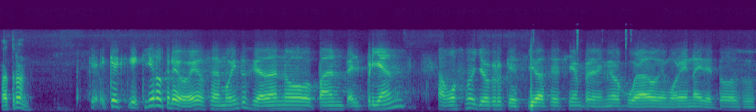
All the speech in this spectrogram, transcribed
patrón. Que, que, yo no creo, ¿eh? O sea, el Movimiento Ciudadano, PAN, el PRIAN, famoso, yo creo que sí va a ser siempre el enemigo jurado de Morena y de todos sus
